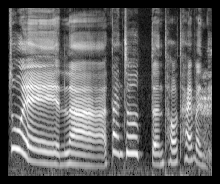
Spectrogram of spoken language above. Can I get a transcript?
对啦，但就等投胎吧你。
